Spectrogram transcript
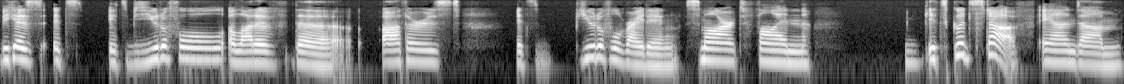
because it's it's beautiful. A lot of the authors, it's beautiful writing, smart, fun. It's good stuff, and um,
